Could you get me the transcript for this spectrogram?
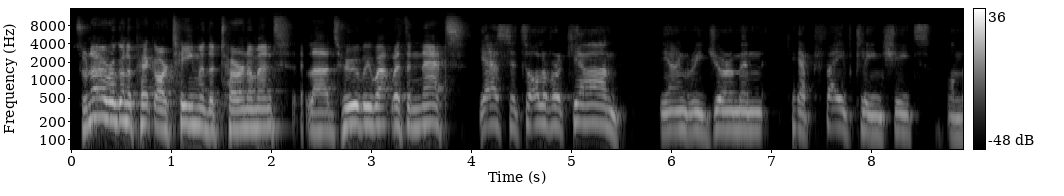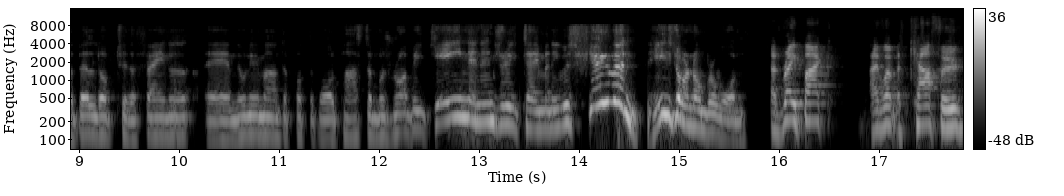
So now we're going to pick our team of the tournament, lads. Who have we went with in net? Yes, it's Oliver Kahn. The angry German kept five clean sheets on the build up to the final. Um, the only man to put the ball past him was Robbie Keane in injury time, and he was fuming. He's our number one. At right back, I went with Cafu.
